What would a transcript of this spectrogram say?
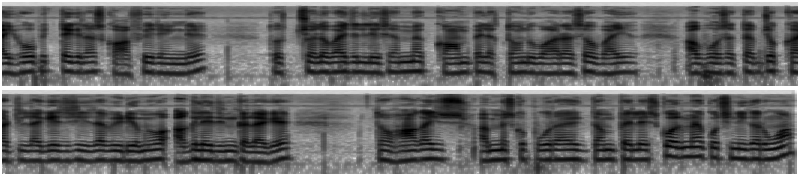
आई होप इतने गिलास काफ़ी रहेंगे। तो चलो भाई, जल्दी से मैं काम पे लगता हूँ दोबारा से। और भाई, अब हो सकता है अब जो कट लगे जिस सीधा वीडियो में, वो अगले दिन का लगे। तो हाँ भाई अब मैं इसको पूरा एकदम पहले इसको मैं कुछ नहीं करूँगा।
